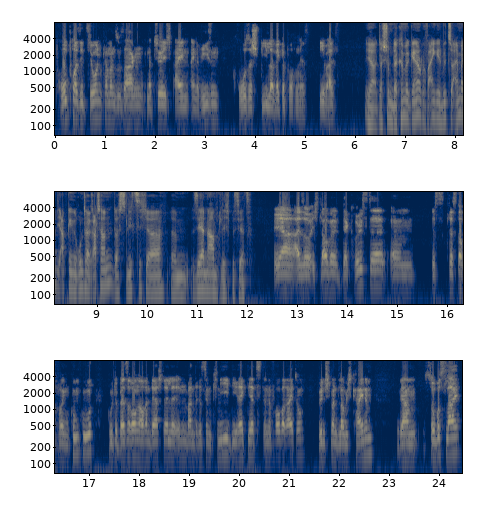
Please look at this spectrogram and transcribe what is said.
pro Position, kann man so sagen, natürlich ein, ein riesengroßer Spieler weggebrochen ist, jeweils. Ja, das stimmt. Da können wir gerne noch drauf eingehen. Willst du einmal die Abgänge runterrattern? Das liest sich ja ähm, sehr namentlich bis jetzt. Ja, also ich glaube, der größte ähm, ist Christopher Nkunku. Gute Besserung auch an der Stelle. Innenbandriss im Knie direkt jetzt in der Vorbereitung wünscht man, glaube ich, keinem. Wir haben Soboslai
